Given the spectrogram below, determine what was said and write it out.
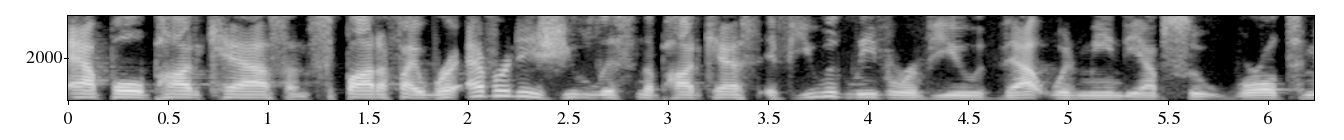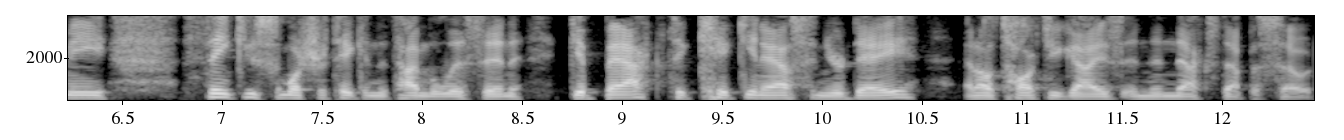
Apple Podcasts, on Spotify, wherever it is you listen to podcasts. If you would leave a review, that would mean the absolute world to me. Thank you so much for taking the time to listen. Get back to kicking ass in your day, and I'll talk to you guys in the next episode.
